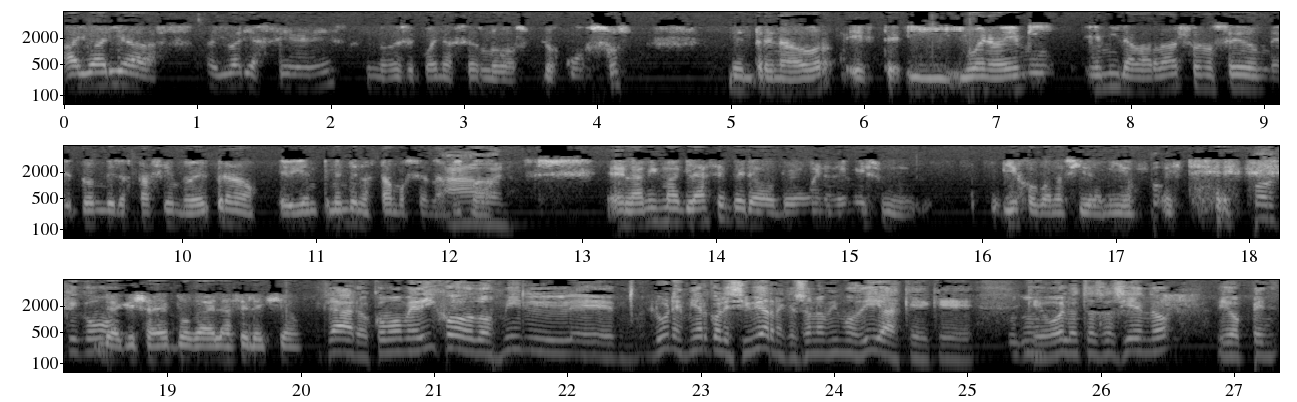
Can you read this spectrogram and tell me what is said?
hay varias hay varias sedes donde se pueden hacer los, los cursos de entrenador. este Y, y bueno, Emi Emi, la verdad, yo no sé dónde dónde lo está haciendo él, pero no, evidentemente no estamos en la ah, misma bueno. en la misma clase, pero pero bueno, Emi es un viejo conocido mío, este, Porque como, de aquella época de la selección. Claro, como me dijo 2000 eh, lunes, miércoles y viernes, que son los mismos días que que, uh -huh. que vos lo estás haciendo, digo, pen, sí,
